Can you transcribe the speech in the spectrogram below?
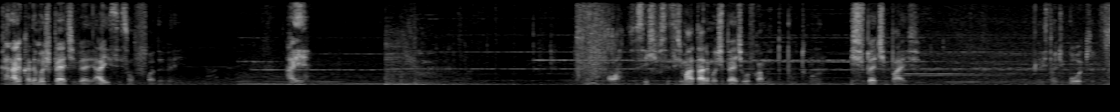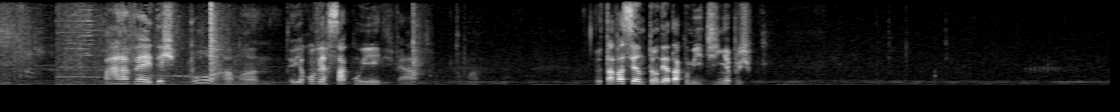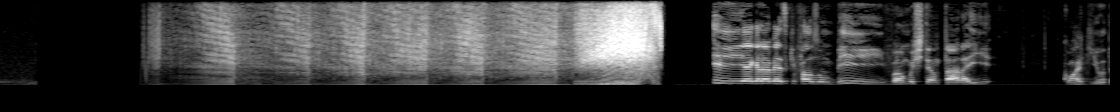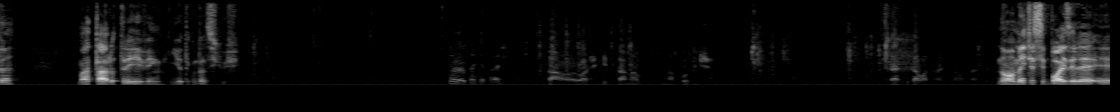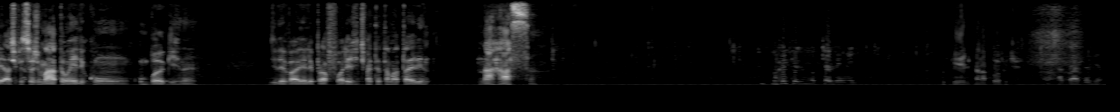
Caralho, cadê meus pets, velho? Aí, vocês são foda, velho. Aí. Ó, se vocês, se vocês matarem meus pets, eu vou ficar muito puto, mano. Deixa os pets em paz. Eles estão de boa aqui. Para, velho. Deixa... Porra, mano. Eu ia conversar com eles, velho. Ah, tomar. Eu tava sentando e ia dar comidinha pros... E aí galera, beleza? Aqui fala o Zumbi. Vamos tentar aí, com a guilda, matar o Traven. Ih, eu tenho quantas skills? Não, tá aqui atrás? Tá, eu acho que tá na, na puppet. É, fica lá atrás, fica lá atrás. né? Normalmente esse boss, ele é- é- as pessoas matam ele com, com bugs, né? De levar ele pra fora e a gente vai tentar matar ele na raça. Por que, que ele não quer vir nem? Porque ele tá na puppet. Agora tá vendo.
